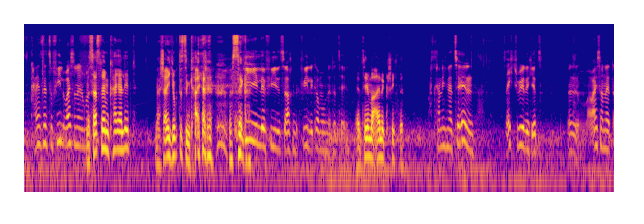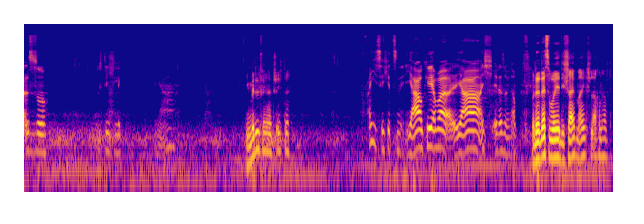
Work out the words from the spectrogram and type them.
Das kann jetzt nicht so viel, weißt du nicht, Was hast du mit dem Kai erlebt? Wahrscheinlich juckt es den Kai. Was der Kai? viele, viele Sachen. Viele kann man auch nicht erzählen. Erzähl mal eine Geschichte. Was kann ich denn erzählen? ist echt schwierig jetzt. Man weiß auch nicht, also so richtig. Ja, Die Mittelfingergeschichte? weiß ich jetzt nicht. Ja, okay, aber ja, ich ändere es ab. Oder das, wo ihr die Scheiben eingeschlagen habt?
